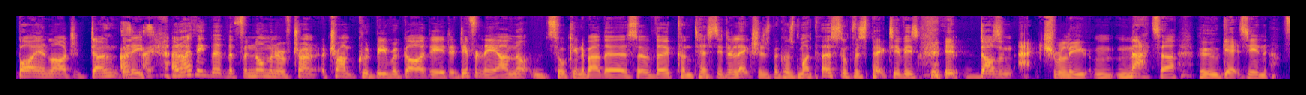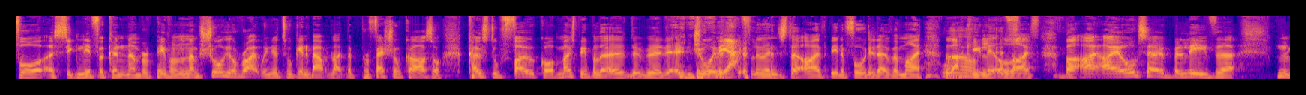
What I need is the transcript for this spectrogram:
by and large, don't believe. I, I, and I think that the phenomenon of Trump, Trump, could be regarded differently. I'm not talking about the sort of the contested elections because my personal perspective is it doesn't actually matter who gets in for a significant number of people. And I'm sure you're right when you're talking about like the professional class or coastal folk or most people that, that enjoy the affluence that I've been afforded over my well, lucky little life life. But I, I also believe that hmm,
